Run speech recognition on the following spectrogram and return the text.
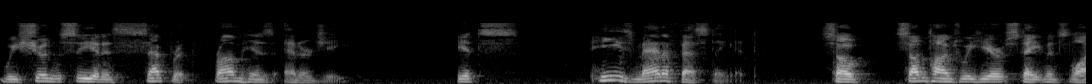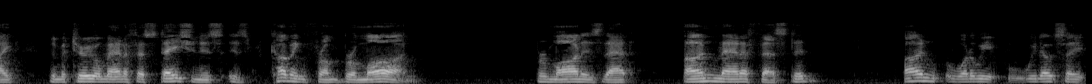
We shouldn't see it as separate from His energy. It's, He's manifesting it. So sometimes we hear statements like the material manifestation is, is coming from Brahman. Brahman is that unmanifested, un, what do we, we don't say,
